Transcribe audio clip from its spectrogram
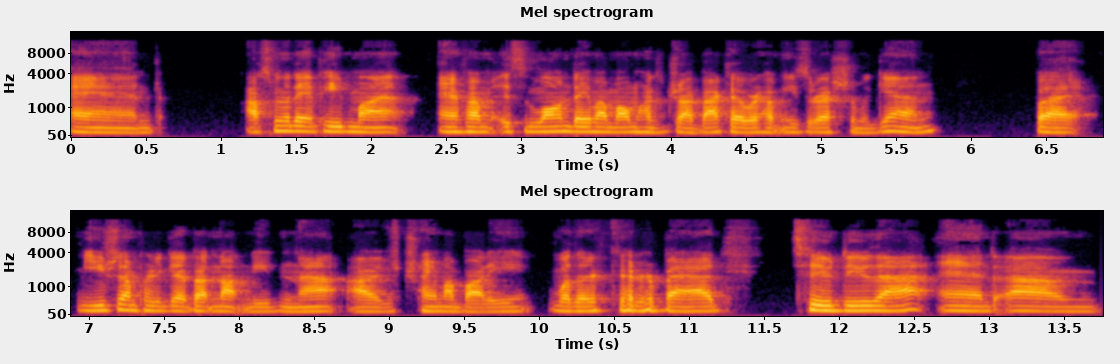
And I'll spend the day at Piedmont. And if I'm it's a long day, my mom has to drive back over help me use the restroom again. But usually I'm pretty good about not needing that. I've trained my body, whether good or bad, to do that. And um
